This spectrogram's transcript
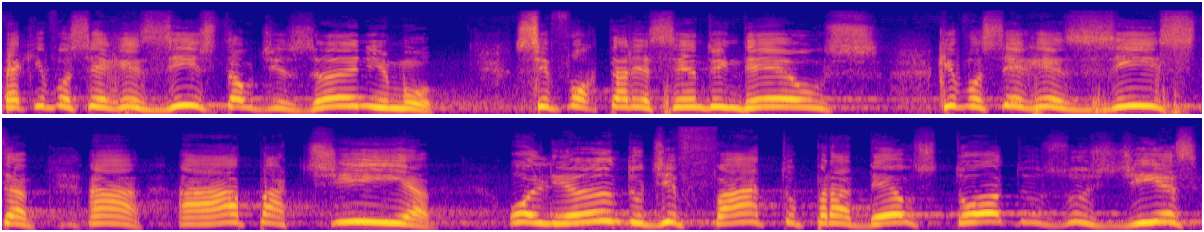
é que você resista ao desânimo, se fortalecendo em Deus, que você resista à, à apatia, olhando de fato para Deus todos os dias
